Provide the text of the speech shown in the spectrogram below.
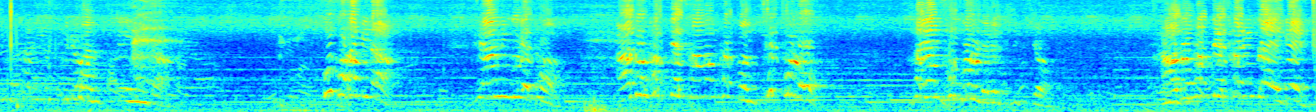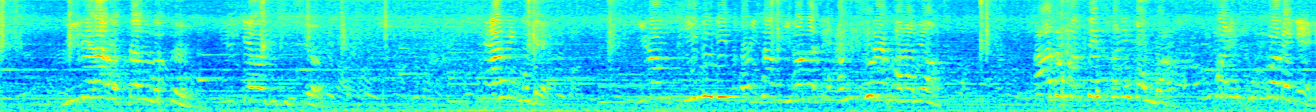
심판이 필요한 때입니다. 호소합니다. 대한민국에서 아동 학대 사망 사건 최초로 사형 선고를 내려주십시오. 아동 학대 살인자에게 미래가 없다는 것을 일깨워 주십시오. 대한민국에 이런 비극이 더 이상 일어나지 않기를 바라며 아동학대 살인범과 살인 공범에게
